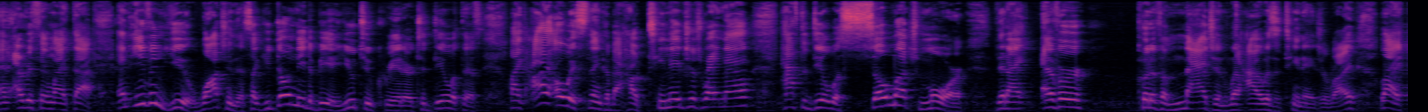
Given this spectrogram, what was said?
and everything like that. And even you watching this, like you don't need to be a YouTube creator to deal with this. Like I always think about how teenagers right now have to deal with so much more than I ever could have imagined when I was a teenager, right? Like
